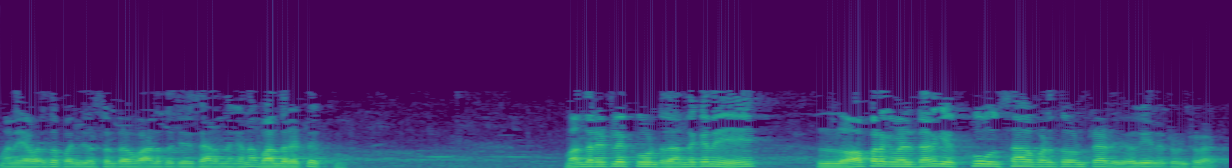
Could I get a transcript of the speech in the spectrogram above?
మనం ఎవరితో పని చేస్తుంటాం వాళ్ళతో చేసే ఆనందం కన్నా వంద రెట్లు ఎక్కువ. వంద రెట్లు ఎక్కువ ఉంటుంది. అందుకని లోపలికి వెళ్ళటానికి ఎక్కువ ఉత్సాహపడుతూ ఉంటాడు యోగి అయినటువంటి వాడు.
